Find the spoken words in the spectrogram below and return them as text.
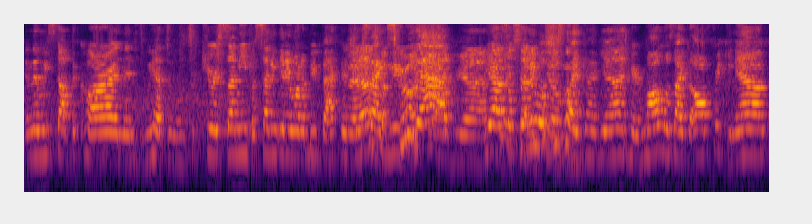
And then we stopped the car, and then we had to secure Sunny, but Sunny didn't want to be back there. She was like, Sunny screw that. up, Yeah, Yeah, so Sunny was just me. like, yeah, and her mom was like all freaking out.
